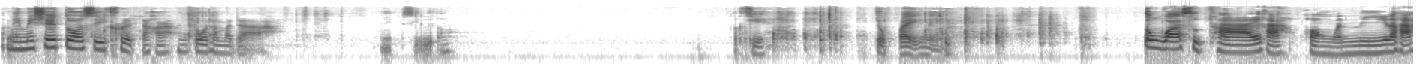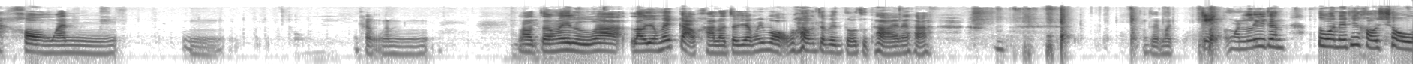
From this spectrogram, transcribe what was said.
อันนี้ไม่ใช่ตัว Secret นะคะ เป็นตัวธรรมดา นี่สีเหลือง โอเค จบไปอีกหนึ่ง ตัวสุดท้ายค่ะ ของวันนี้นะคะ ของวันนี้ของอันนี้เราจะไม่รู้ว่า เรายังไม่กลับค่ะ เราจะยังไม่บอกว่ามันจะเป็นตัวสุดท้ายนะคะ จะมาเก็บมันลี่กัน ตัวในที่เขาโชว์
